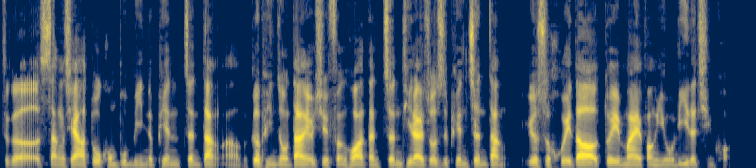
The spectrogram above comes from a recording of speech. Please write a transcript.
这个上下多空不明的偏震荡啊。各品种当然有些分化，但整体来说是偏震荡，又是回到对卖方有利的情况。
